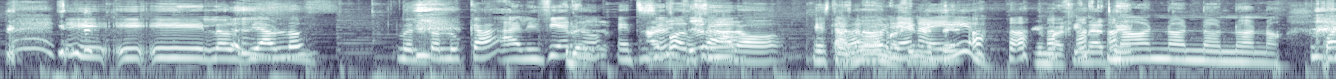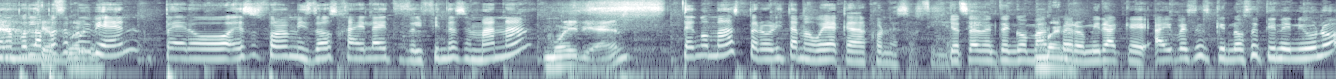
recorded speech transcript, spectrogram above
y, y, y los diablos del Toluca. al infierno. Del- Entonces, al pues, infierno. claro. Estaba No, muy bien ahí. imagínate. No, no, no, no, no. Bueno, pues la Qué pasé muy bien, pero esos fueron mis dos highlights del fin de semana. Muy bien. Tengo más, pero ahorita me voy a quedar con eso, sí. Yo también tengo más, Bueno. pero mira que hay veces que no se tiene ni uno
